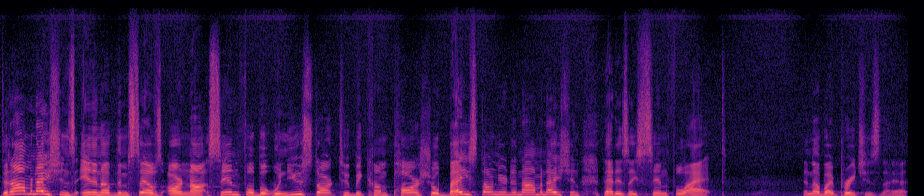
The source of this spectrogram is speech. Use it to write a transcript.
Denominations, in and of themselves, are not sinful, but when you start to become partial based on your denomination, that is a sinful act. And nobody preaches that.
